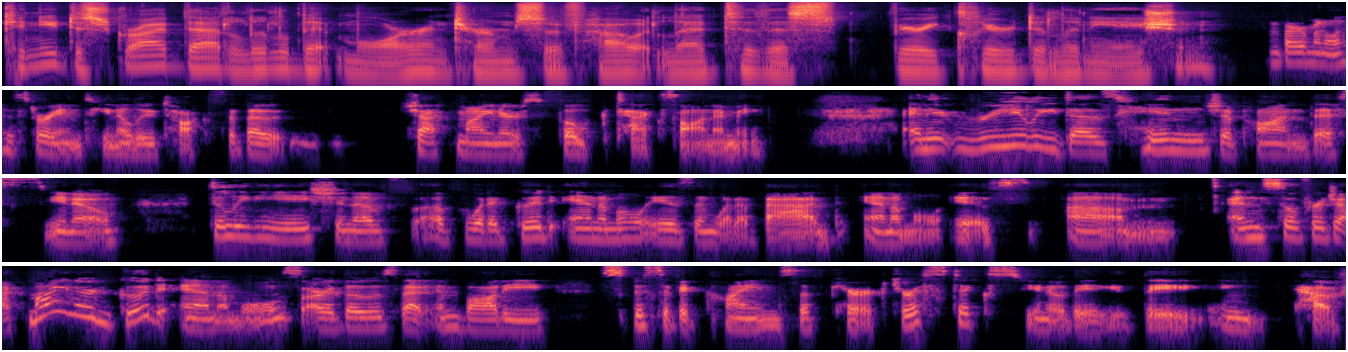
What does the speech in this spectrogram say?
can you describe that a little bit more in terms of how it led to this very clear delineation? Environmental historian Tina Loo talks about Jack Miner's folk taxonomy and it really does hinge upon this, you know, delineation of, of what a good animal is and what a bad animal is. Um, and so for Jack Miner, good animals are those that embody specific kinds of characteristics. You know, they they have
